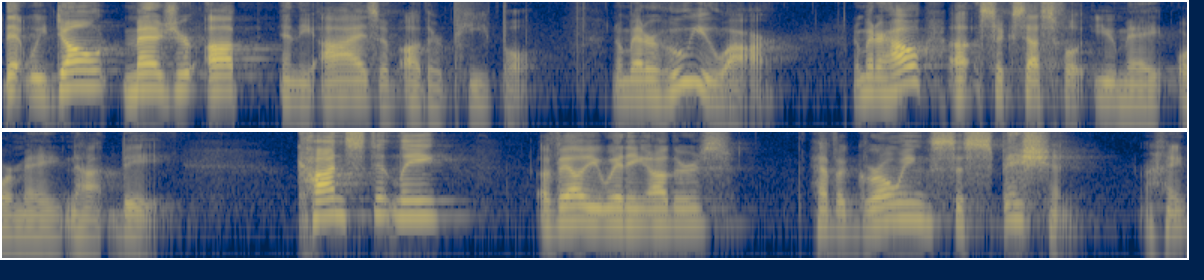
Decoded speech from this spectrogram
that we don't measure up in the eyes of other people, no matter who you are, no matter how uh, successful you may or may not be. Constantly evaluating others have a growing suspicion, right,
